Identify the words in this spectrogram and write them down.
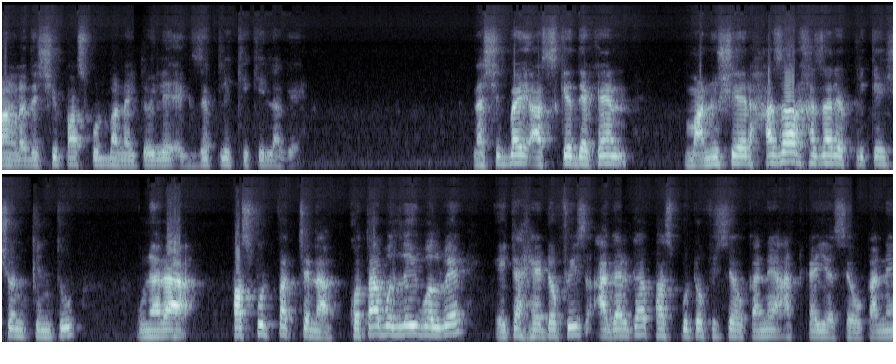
বাংলাদেশি পাসপোর্ট বানাইতে হইলে এক্স্যাক্টলি কি কি লাগে? নাসিদ ভাই, আজকে দেখেন মানুষের হাজার হাজার অ্যাপ্লিকেশন কিন্তু উনারা পাসপোর্ট পাচ্ছে না। কথা বললেই বলবে এটা হেড অফিস আগারগা পাসপোর্ট অফিসে ওখানে আটকাই আছে। ওখানে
